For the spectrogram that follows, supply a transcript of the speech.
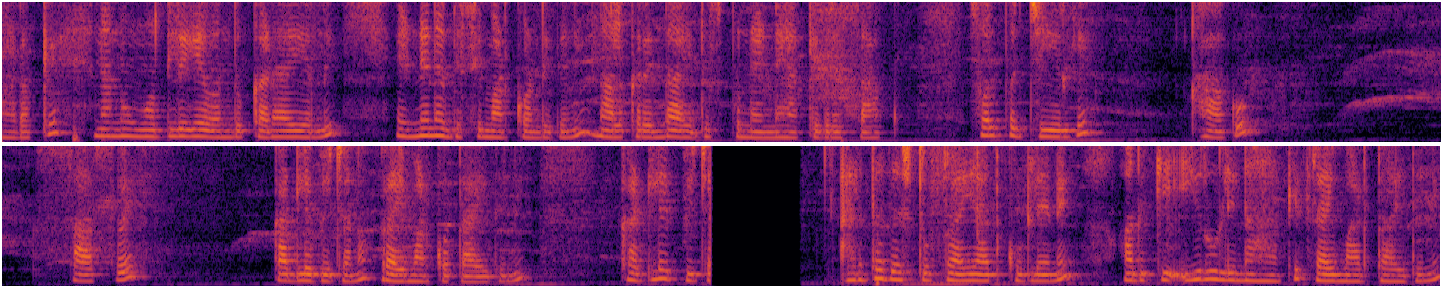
ಮಾಡೋಕ್ಕೆ ನಾನು ಮೊದಲಿಗೆ ಒಂದು ಕಡಾಯಿಯಲ್ಲಿ ಎಣ್ಣೆನ ಬಿಸಿ ಮಾಡ್ಕೊಂಡಿದ್ದೀನಿ. ನಾಲ್ಕರಿಂದ ಐದು ಸ್ಪೂನ್ ಎಣ್ಣೆ ಹಾಕಿದರೆ ಸಾಕು. ಸ್ವಲ್ಪ ಜೀರಿಗೆ ಹಾಗೂ ಸಾಸಿವೆ ಕಡಲೆ ಬೀಜನ ಫ್ರೈ ಮಾಡ್ಕೊತಾ ಇದ್ದೀನಿ. ಕಡಲೆ ಬೀಜ ಅರ್ಧದಷ್ಟು ಫ್ರೈ ಆದ ಕೂಡಲೇ ಅದಕ್ಕೆ ಈರುಳ್ಳಿನ ಹಾಕಿ ಫ್ರೈ ಮಾಡ್ತಾ ಇದ್ದೀನಿ.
